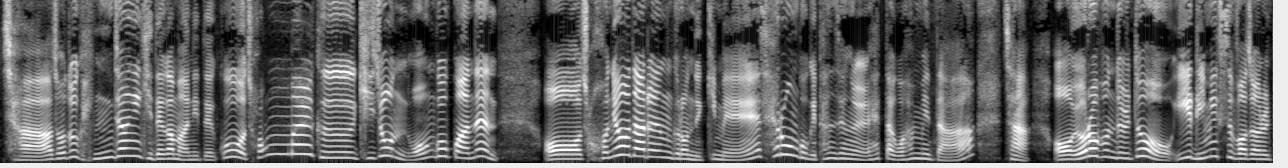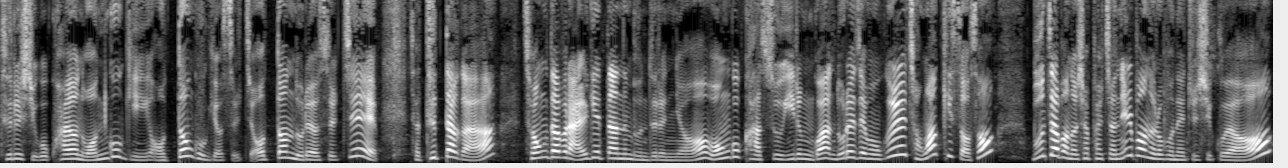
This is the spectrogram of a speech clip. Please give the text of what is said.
자, 저도 굉장히 기대가 많이 되고 정말 그 기존 원곡과는 어, 전혀 다른 그런 느낌의 새로운 곡이 탄생을 했다고 합니다. 자, 어, 여러분들도 이 리믹스 버전을 들으시고 과연 원곡이 어떤 곡이었을지, 어떤 노래였을지, 자, 듣다가 정답을 알겠다는 분들은요, 원곡 가수 이름과 노래 제목을 정확히 써서 문자번호 샵 8001번으로 보내주시고요.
